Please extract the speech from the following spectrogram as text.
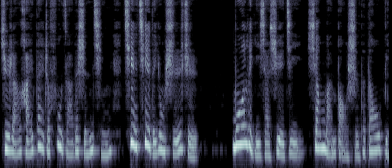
居然还带着复杂的神情，怯怯地用食指。摸了一下血迹镶满宝石的刀柄，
